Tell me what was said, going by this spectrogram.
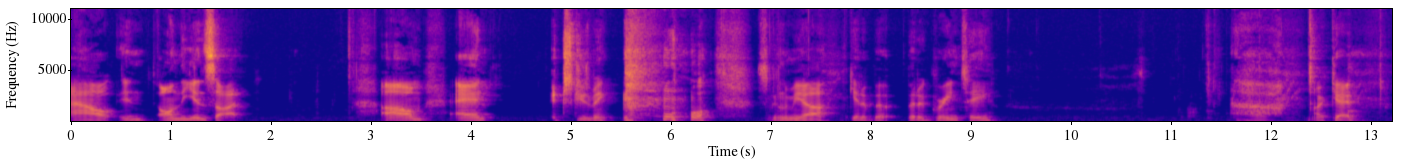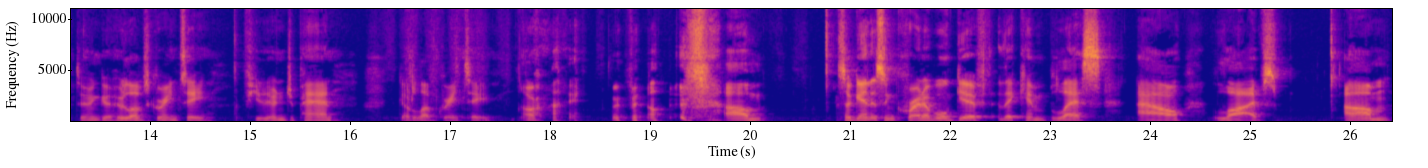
our in on the inside. Um, and excuse me, let me uh, get a bit bit of green tea. Uh, okay, doing good. Who loves green tea? If you're in Japan, you gotta love green tea. All right, moving on. Um, so again, this incredible gift that can bless our lives. Um,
